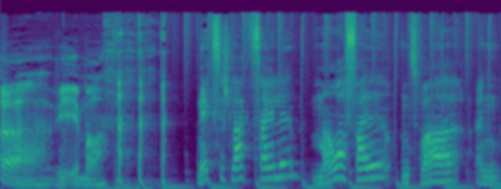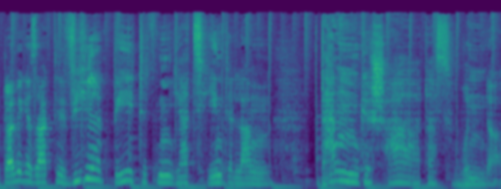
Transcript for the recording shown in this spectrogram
Ah, wie immer. Nächste Schlagzeile, Mauerfall. Und zwar, ein Gläubiger sagte, wir beteten jahrzehntelang dann geschah das Wunder.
